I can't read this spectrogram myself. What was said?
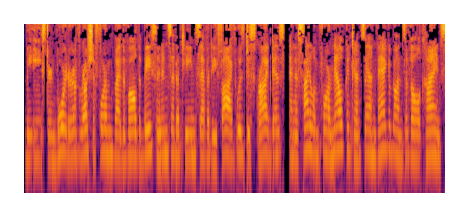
The eastern border of Russia formed by the Volga Basin in 1775 was described as an asylum for malcontents and vagabonds of all kinds,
